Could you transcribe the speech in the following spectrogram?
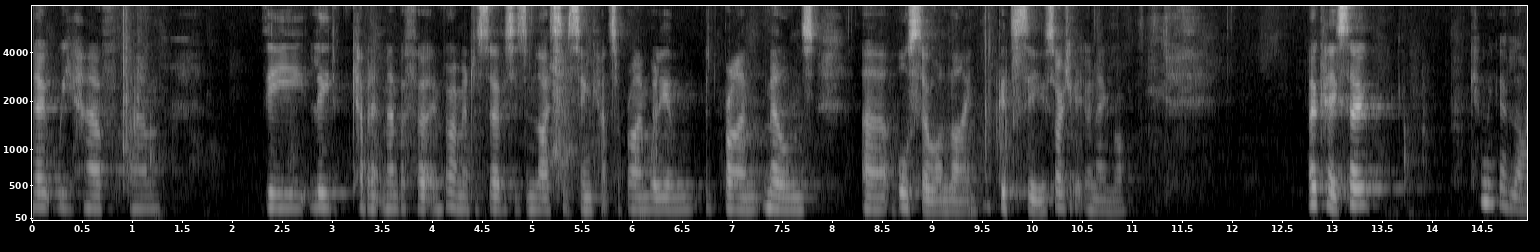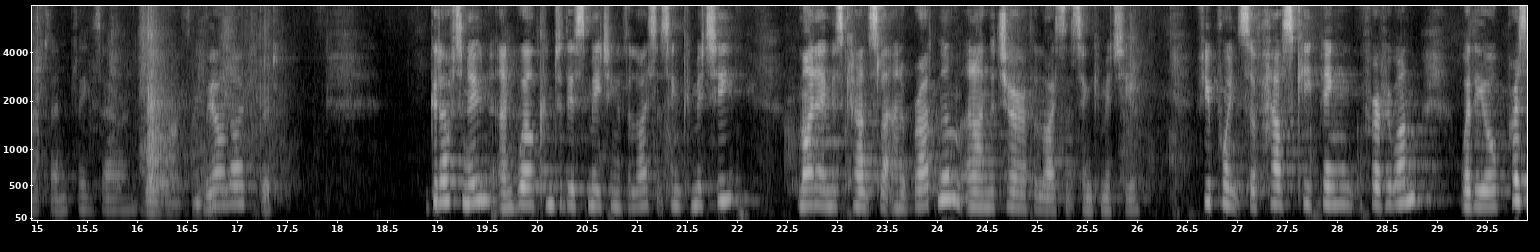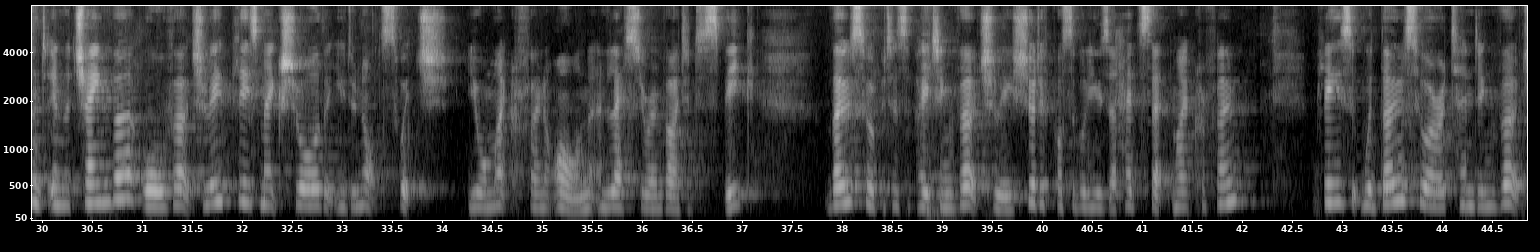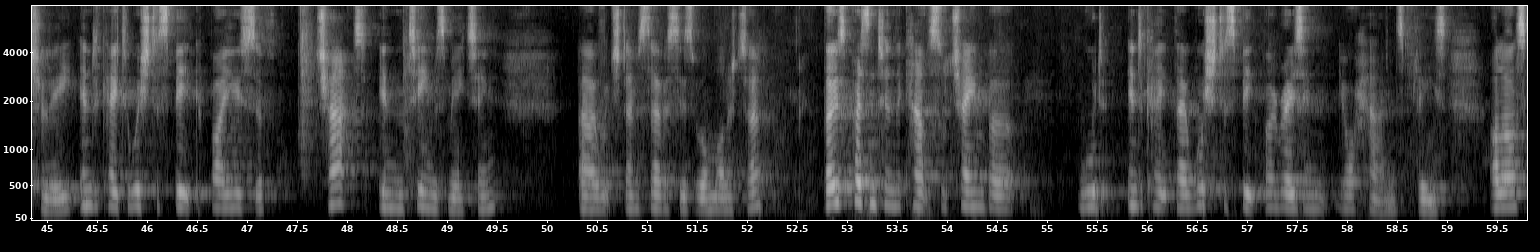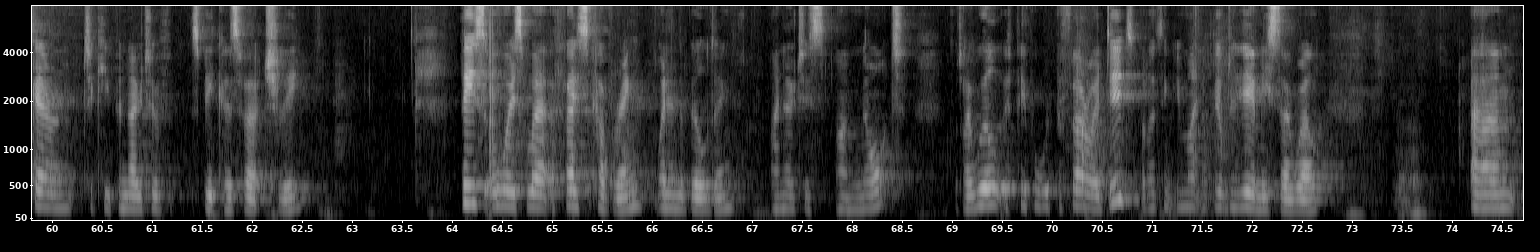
note, we have um, the lead cabinet member for environmental services and licensing, Councillor Brian William, Brian Milnes, uh, also online. Good to see you. Sorry to get your name wrong. Okay, so can we go live then, please, Aaron? We are live, good. Good afternoon and welcome to this meeting of the Licensing Committee. My name is Councillor Anna Bradnam and I'm the Chair of the Licensing Committee. A few points of housekeeping for everyone. Whether you're present in the chamber or virtually, please make sure that you do not switch your microphone on unless you're invited to speak. Those who are participating virtually should, if possible, use a headset microphone. Please, would those who are attending virtually indicate a wish to speak by use of chat in the Teams meeting, uh, which DEM Services will monitor. Those present in the Council chamber would indicate their wish to speak by raising your hands, please. I'll ask Erin to keep a note of speakers virtually. Please always wear a face covering when in the building. I notice I'm not, but I will if people would prefer I did, but I think you might not be able to hear me so well. Um,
